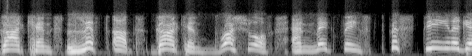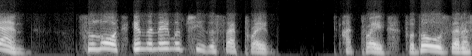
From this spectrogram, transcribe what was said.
God can lift up. God can brush off and make things pristine again. So, Lord, in the name of Jesus, I pray. I pray for those that are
